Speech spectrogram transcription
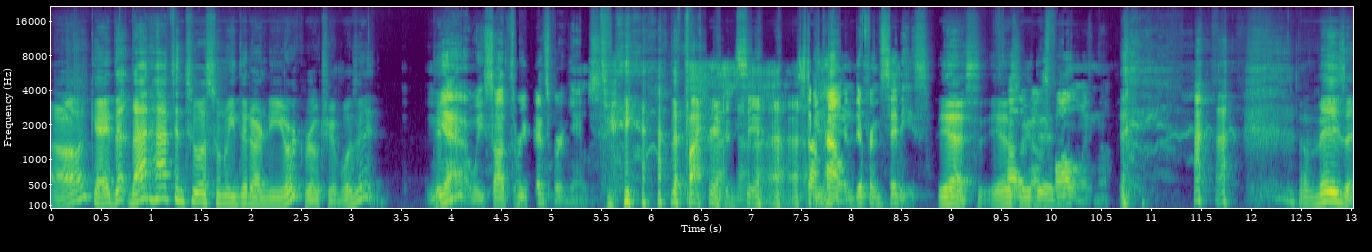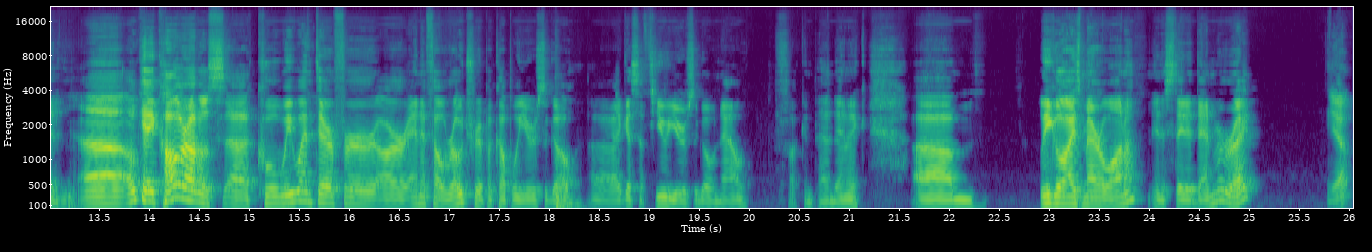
Oh, okay. That that happened to us when we did our New York road trip, wasn't it? Didn't yeah, it? we saw three Pittsburgh games the Pirates. Yeah. somehow in different cities. Yes, yes, we like I was did. following them. Amazing. Uh, okay, Colorado's uh, cool. We went there for our NFL road trip a couple years ago. Uh, I guess a few years ago now. Fucking pandemic. Um, legalized marijuana in the state of Denver, right? Yep.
